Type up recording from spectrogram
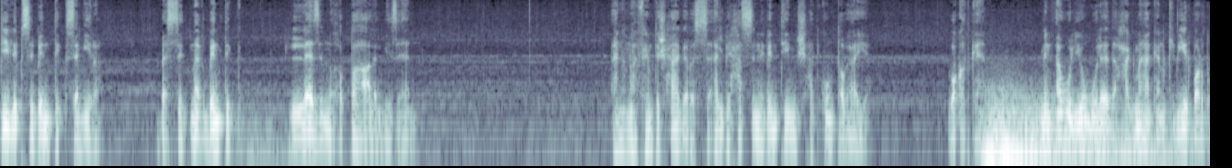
دي لبس بنتك سميرة. بس دماغ بنتك لازم نحطها على الميزان. أنا ما فهمتش حاجة بس قلبي حس إن بنتي مش هتكون طبيعية. وقد كان. من أول يوم ولادة حجمها كان كبير برضه.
